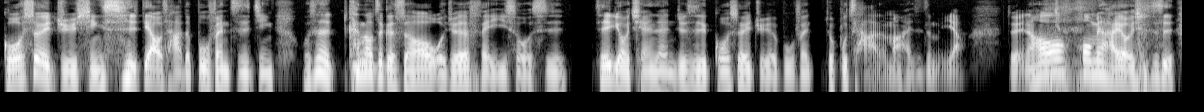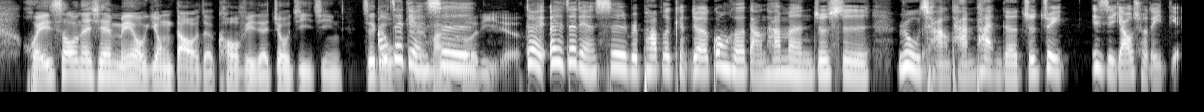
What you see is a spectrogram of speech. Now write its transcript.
国税局刑事调查的部分资金。嗯、我真的看到这个时候，我觉得匪夷所思。这些有钱人就是国税局的部分就不查了吗？还是怎么样？对，然后后面还有就是 回收那些没有用到的 COVID 的救济金，这个我觉得蛮合理的。哦、对，而且这点是 Republican 就共和党他们就是入场谈判的，就最一直要求的一点。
